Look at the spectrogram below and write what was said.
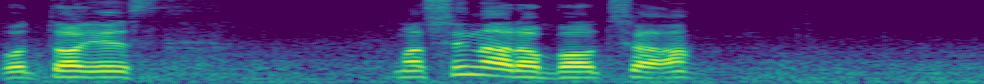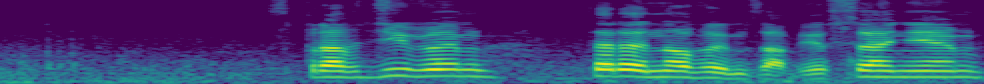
bo to jest maszyna robocza z prawdziwym terenowym zawieszeniem.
